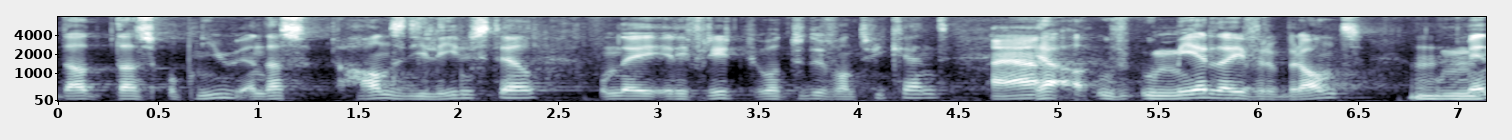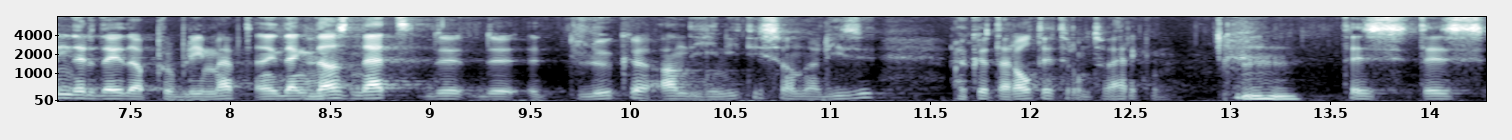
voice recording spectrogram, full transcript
dat, dat is opnieuw, en dat is Hans die levensstijl, omdat je refereert, wat doe je van het weekend? Ah ja. ja, hoe, hoe meer dat je verbrandt, hoe minder dat je dat probleem hebt. En ik denk dat is net de, de, het leuke aan die genetische analyse. Je kunt daar altijd rond werken. Het is, het is,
